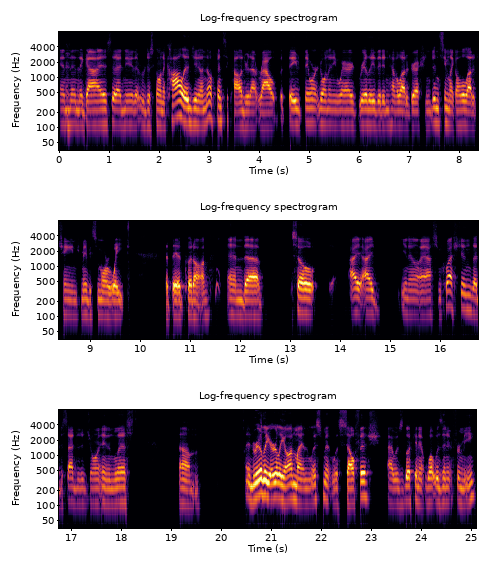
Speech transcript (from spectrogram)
And then the guys that I knew that were just going to college, you know, no offense to college or that route, but they they weren't going anywhere really. They didn't have a lot of direction. It didn't seem like a whole lot of change. Maybe some more weight that they had put on. And uh, so I, I, you know, I asked some questions. I decided to join and enlist. Um, and really early on, my enlistment was selfish. I was looking at what was in it for me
